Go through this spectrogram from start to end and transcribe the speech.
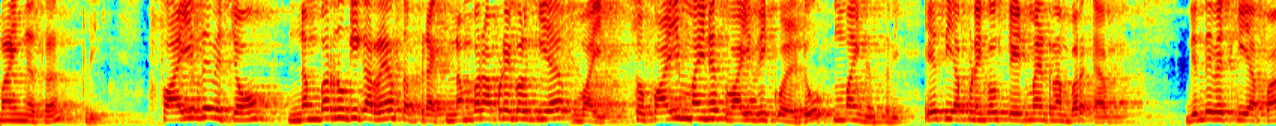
-3 5 ਦੇ ਵਿੱਚੋਂ ਨੰਬਰ ਨੂੰ ਕੀ ਕਰ ਰਹੇ ਹਾਂ ਸਬਟ੍ਰੈਕਟ ਨੰਬਰ ਆਪਣੇ ਕੋਲ ਕੀ ਹੈ? Y ਸੋ 5 y -3 ਇਹ ਸੀ ਆਪਣੇ ਕੋਲ ਸਟੇਟਮੈਂਟ ਨੰਬਰ f ਜਿੰਦੇ ਵਿੱਚ ਕੀ ਆਪਾਂ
